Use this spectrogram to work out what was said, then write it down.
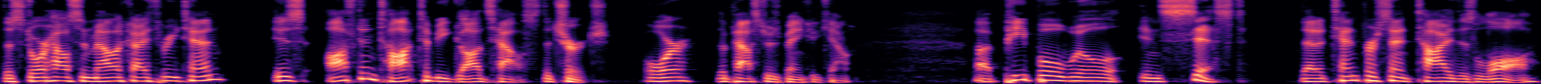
the storehouse in Malachi 3:10 is often taught to be God's house, the church, or the pastor's bank account. Uh, people will insist that a 10% tithe is law,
